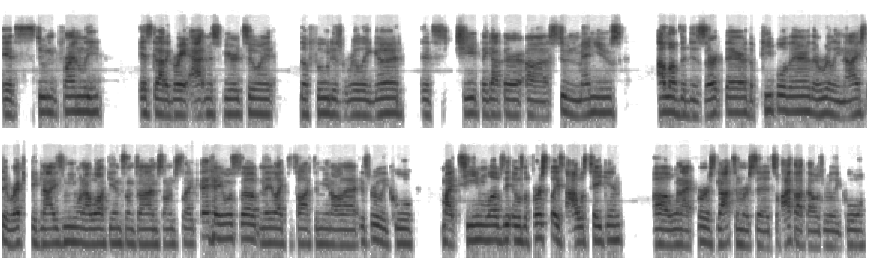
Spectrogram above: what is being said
It's student friendly. It's got a great atmosphere to it. The food is really good. It's cheap. They got their uh, student menus I love the dessert there. The people there, they're really nice. They recognize me when I walk in sometimes. So I'm just like, hey, what's up? And they like to talk to me and all that. It's really cool. My team loves it. It was the first place I was taken uh, when I first got to Merced. So I thought that was really cool.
